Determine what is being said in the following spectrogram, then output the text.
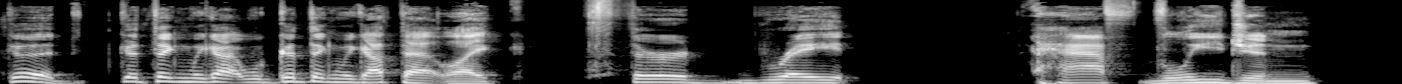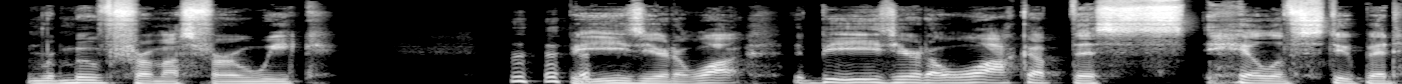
Good. Good thing we got good thing we got that like third rate half legion removed from us for a week. Be easier to walk it'd be easier to walk up this hill of stupid.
